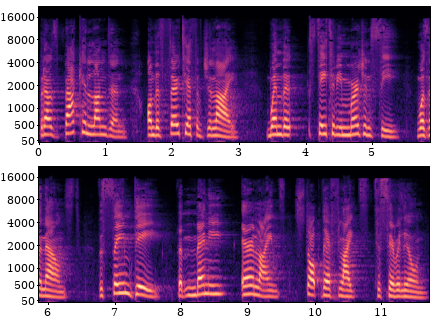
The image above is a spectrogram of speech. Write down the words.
But I was back in London on the 30th of July when the state of emergency was announced, the same day that many airlines stopped their flights to Sierra Leone.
